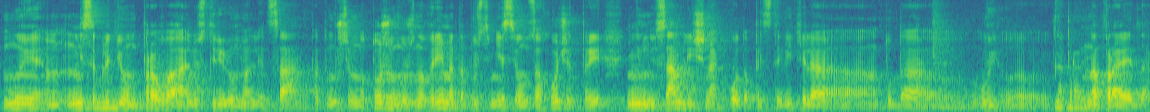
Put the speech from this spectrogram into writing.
мы не соблюдем права иллюстрируемого лица, потому что ему тоже нужно время, допустим, если он захочет, при, не, не сам лично, а какого-то представителя э, туда э, э, Направить. направить, да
